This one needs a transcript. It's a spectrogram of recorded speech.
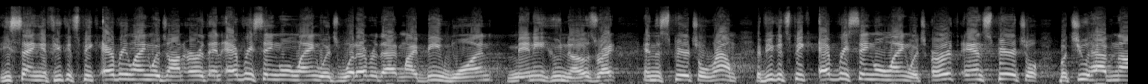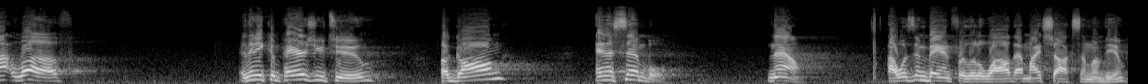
He's saying if you could speak every language on earth and every single language, whatever that might be, one, many, who knows, right? In the spiritual realm, if you could speak every single language, earth and spiritual, but you have not love, and then he compares you to a gong and a cymbal. Now, I was in band for a little while. That might shock some of you.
